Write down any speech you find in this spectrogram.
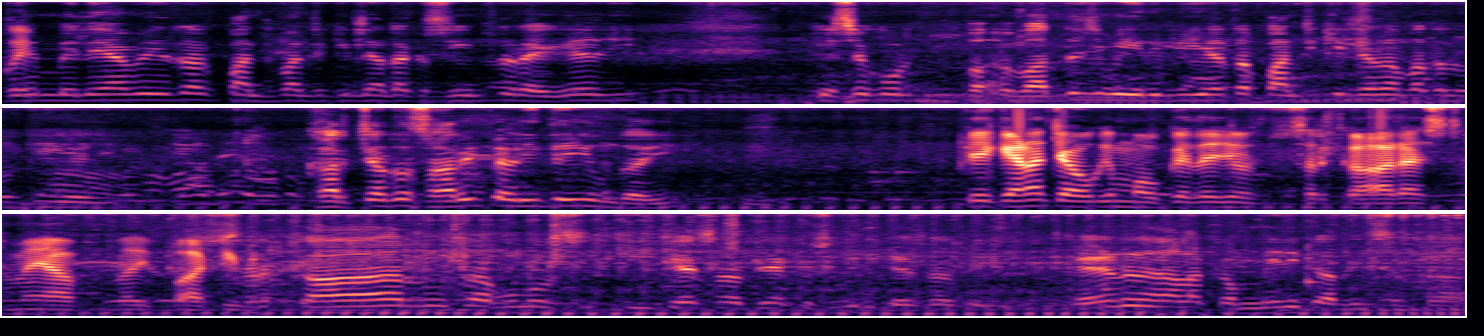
ਕੋਈ ਮਿਲਿਆ ਵੀ ਤਾਂ 5-5 ਕਿੱਲਿਆਂ ਤੱਕ ਸੀਮਿਤ ਰਹਿ ਗਿਆ ਜੀ। ਕਿਸੇ ਕੋਲ ਵ- ਵੱਧ ਜ਼ਮੀਨ ਵੀ ਹੈ ਤਾਂ 5 ਕਿੱਲਿਆਂ ਦਾ ਮਤਲਬ ਕੀ ਹੈ ਜੀ? ਖਰਚਾ ਤਾਂ ਸਾਰੀ ਪੈਲੀ ਤੇ ਹੀ ਹੁੰਦਾ ਜੀ। ਕੀ ਕਹਿਣਾ ਚਾਹੋਗੇ ਮੌਕੇ ਤੇ ਜੋ ਸਰਕਾਰ ਹੈ ਇਸ ਸਮੇਂ ਆਪ ਦੀ ਪਾਰਟੀ? ਸਰਕਾਰ ਨੂੰ ਤਾਂ ਹੁਣ ਅਸੀਂ ਕੀ ਕਹਿ ਸਕਦੇ ਆ ਕੁਝ ਵੀ ਨਹੀਂ ਕਹਿ ਸਕਦੇ। ਕਹਿਣ ਵਾਲਾ ਕੰਮ ਹੀ ਨਹੀਂ ਕਰਦੀ ਸਰਕਾਰ।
